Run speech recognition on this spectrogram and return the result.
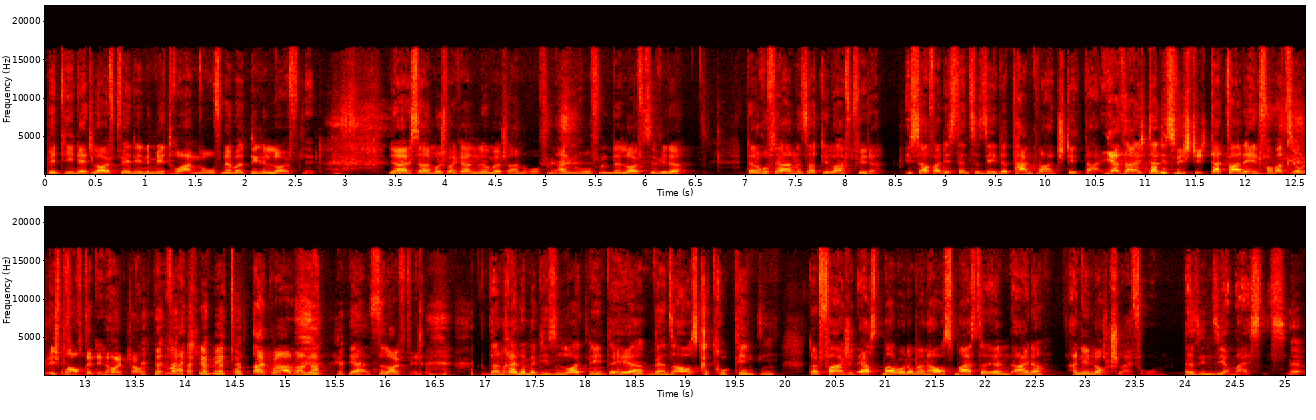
Wenn die nicht läuft, werde ich in die Metro angerufen, ne? aber das Ding läuft nicht. Ja, ich sage, muss man gerade Nürnberg anrufen. Angerufen, dann läuft sie wieder. Dann ruft er an und sagt, die läuft wieder. Ich sage, was ist denn zu sehen? Der Tankwahn steht da. Ja, sag ich, das ist wichtig. Das war eine Information. Ich brauchte den heute noch. Dann war ich mit und Tankwahn war da. Ja, es läuft wieder. Dann rennen wir diesen Leuten hinterher. Werden sie ausgedruckt hinten, dann fahre ich erstmal oder mein Hausmeister, irgendeiner, an den Nordschleif oben. Da sind sie ja meistens. Ja.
